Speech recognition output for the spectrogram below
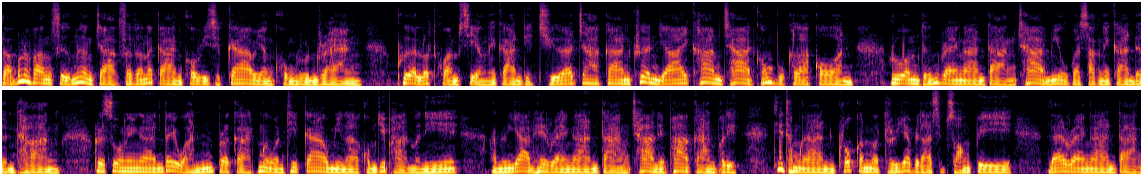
กลับมาฟังสืบเนื่องจากสถานการณ์โควิด -19 ยังคงรุนแรง เพื่อลดความเสี่ยงในการติดเชื้อจากการเคลื่อนย้ายข้ามชาติของบุคลากร รวมถึงแรงงานต่างชาติมีอุปสรรคในการเดินทาง กระทรวงแรงงานไต้หวันประกาศเมื่อวันที่ 9 มีนาคมที่ผ่านมานี้ อนุญาตให้แรงงานต่างชาติในภาคการผลิต ที่ทำงานครบกำหนดระยะเวลา 12 ปี และแรงงานต่าง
